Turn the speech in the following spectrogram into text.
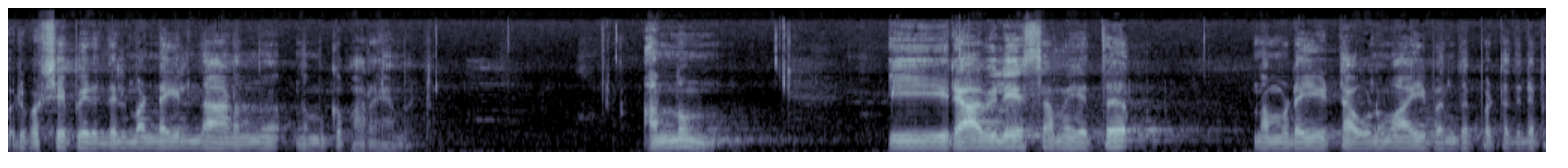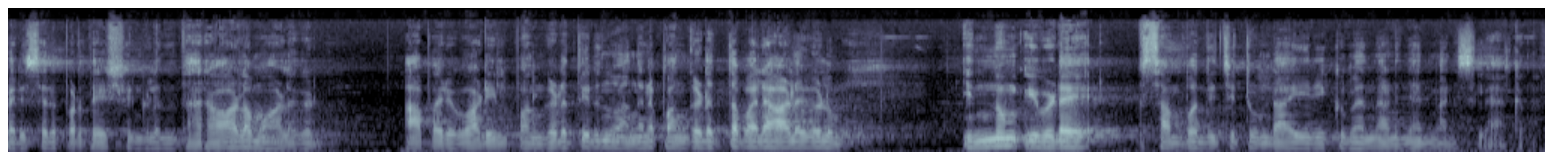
ഒരുപക്ഷെ പെരിന്തൽമണ്ണയിൽ നിന്നാണെന്ന് നമുക്ക് പറയാൻ പറ്റും. അന്നും ഈ രാവിലെ സമയത്ത് നമ്മുടെ ഈ ടൗണുമായി ബന്ധപ്പെട്ടതിന്റെ പരിസര പ്രദേശങ്ങളിൽ നിന്ന് ധാരാളം ആളുകൾ ആ പരിപാടിയിൽ പങ്കെടുത്തിരുന്നു. അങ്ങനെ പങ്കെടുത്ത പല ആളുകളും ഇന്നും ഇവിടെ സംബന്ധിച്ചിട്ടുണ്ടായിരിക്കുമെന്നാണ് ഞാൻ മനസ്സിലാക്കുന്നത്.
